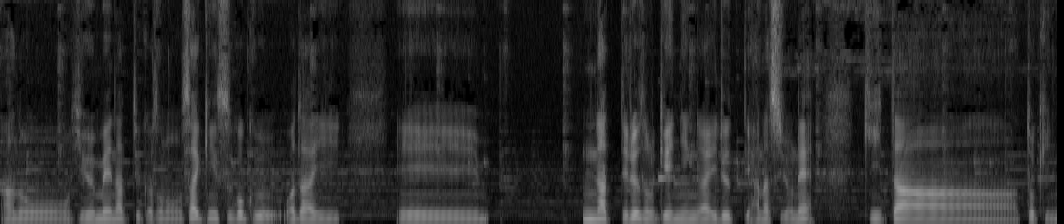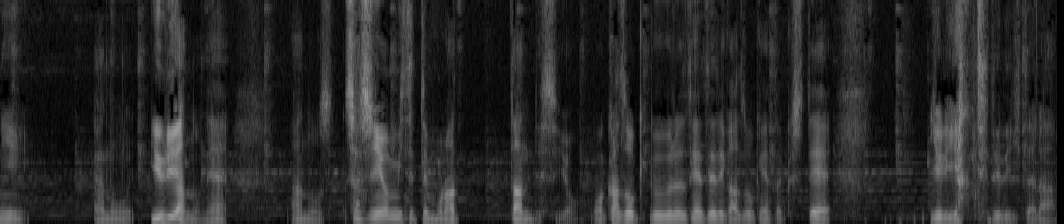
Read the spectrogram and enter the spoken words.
あの有名なっていうかその最近すごく話題、えー、になってるその芸人がいるって話をね聞いた時にあのユリアンのねあの写真を見せてもらったんですよ。画像 Google 先生で画像検索してユリアンって出てきたら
